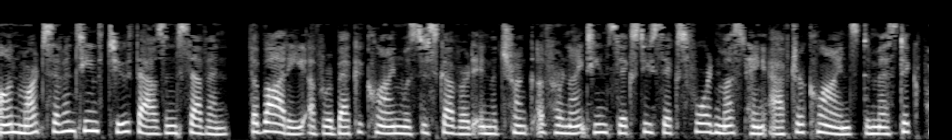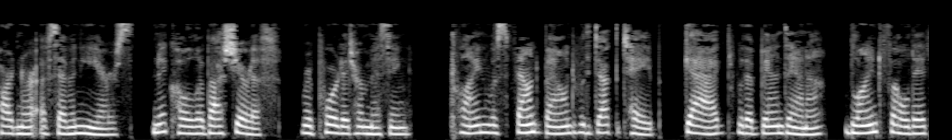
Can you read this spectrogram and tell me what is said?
On March 17, 2007, the body of Rebecca Klein was discovered in the trunk of her 1966 Ford Mustang after Klein's domestic partner of seven years, Nicole Abusharif, reported her missing. Klein was found bound with duct tape, gagged with a bandana, blindfolded,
